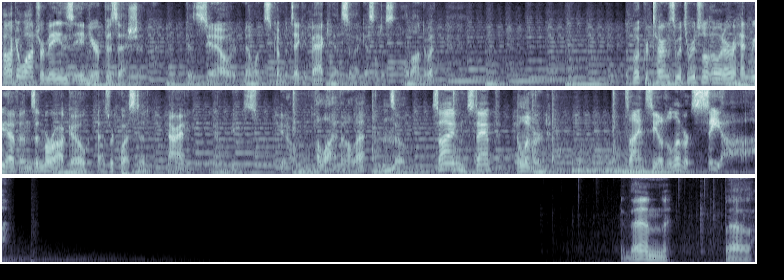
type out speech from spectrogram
Pocket watch remains in your possession. Because, you know, no one's come to take it back yet, so I guess I'll just hold on to it. The book returns to its original owner, Henry Evans, in Morocco, as requested. All right. You know, he's, you know, alive and all that. Mm-hmm. So, sign, stamp, delivered. Sign, seal, deliver. See ya! And then, well,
